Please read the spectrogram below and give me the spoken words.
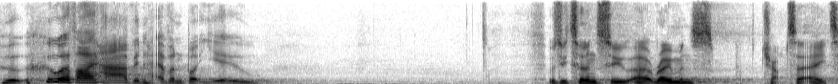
Who, who have I have in heaven but you? As we turn to uh, Romans chapter 8,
